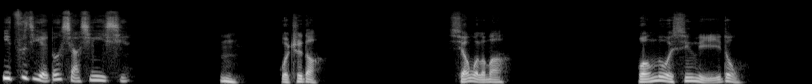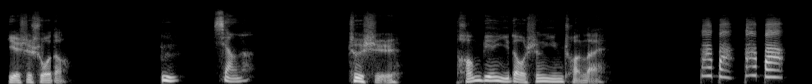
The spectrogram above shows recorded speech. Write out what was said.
你自己也多小心一些。”“嗯，我知道。”“想我了吗？”王洛心里一动，也是说道：“嗯，想了。”这时，旁边一道声音传来：“爸爸，爸爸！”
